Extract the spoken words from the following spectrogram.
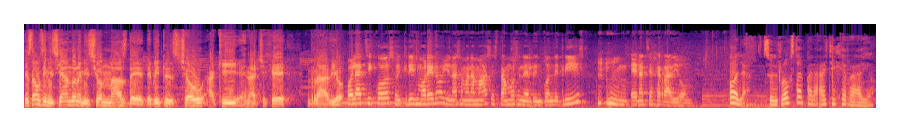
Estamos iniciando una emisión más de The Beatles Show aquí en HG Radio. Hola chicos, soy Cris Moreno y una semana más estamos en el Rincón de Cris en HG Radio. Hola, soy Rockstar para HG Radio.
